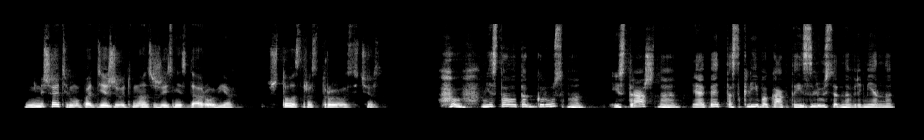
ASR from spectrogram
не мешать ему поддерживать в нас жизнь и здоровье. Что вас расстроило сейчас? Мне стало так грустно и страшно, и опять тоскливо как-то, и злюсь одновременно.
